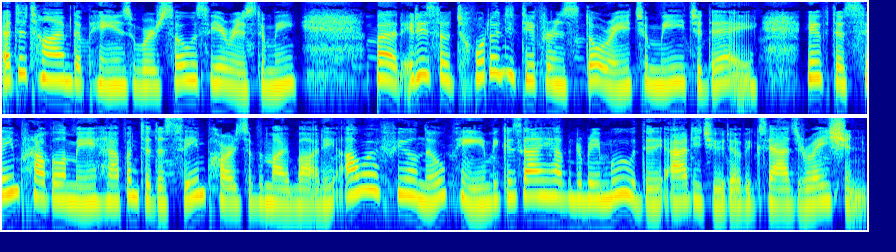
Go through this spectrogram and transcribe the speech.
At the time, the pains were so serious to me, but it is a totally different story to me today. If the same problem may happen to the same parts of my body, I will feel no pain because I have removed the attitude of exaggeration.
